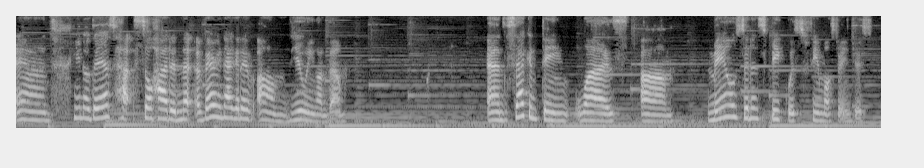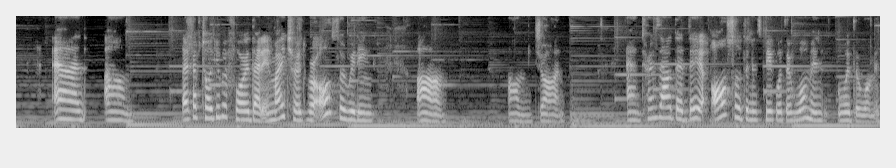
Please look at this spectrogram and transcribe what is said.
And, you know, they still had a, ne- a very negative um, viewing on them. And the second thing was um, males didn't speak with female strangers. And um, like I've told you before, that in my church we're also reading um, um, John. And turns out that they also didn't speak with their woman, with their woman,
